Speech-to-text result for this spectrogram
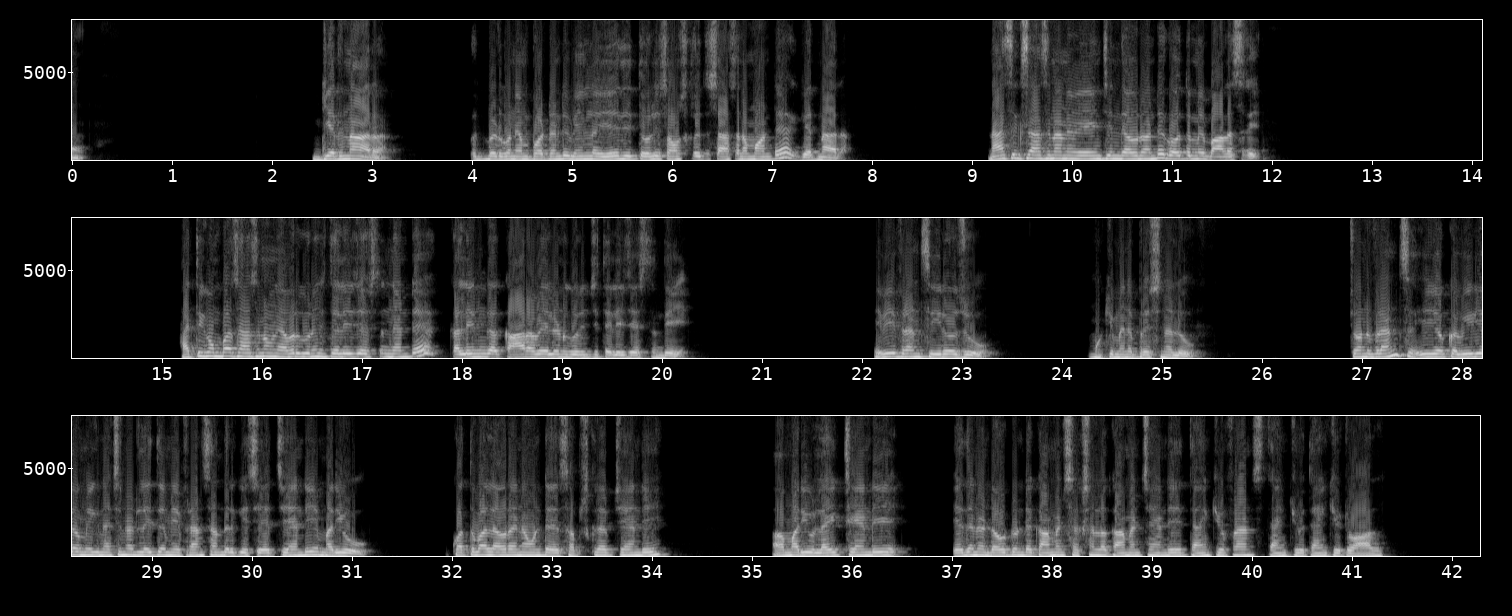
గిర్నార్. గుర్తుపెట్టుకుని ఇంపార్టెంట్ వీనిలో ఏది తొలి సంస్కృత శాసనము అంటే గిర్నార్. నాసిక్ శాసనాన్ని వేయించింది ఎవరు అంటే గౌతమి బాలశ్రీ. హత్తిగుంప శాసనం ఎవరి గురించి తెలియజేస్తుంది అంటే కళింగ కారవేలుని గురించి తెలియజేస్తుంది. ఇవి ఫ్రెండ్స్ ఈరోజు ముఖ్యమైన ప్రశ్నలు. చూడండి ఫ్రెండ్స్ ఈ యొక్క వీడియో మీకు నచ్చినట్లయితే మీ ఫ్రెండ్స్ అందరికీ షేర్ చేయండి. మరియు కొత్త వాళ్ళు ఎవరైనా ఉంటే సబ్స్క్రైబ్ చేయండి. మరియు లైక్ చేయండి. ఏదైనా డౌట్ ఉంటే కామెంట్ సెక్షన్లో కామెంట్ చేయండి. Thank you friends thank you thank you to all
